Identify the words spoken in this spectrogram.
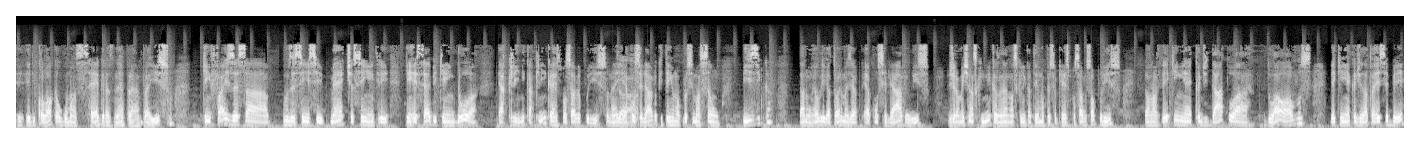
ele coloca algumas regras, né, para isso. Quem faz essa, vamos dizer assim, esse match assim entre quem recebe e quem doa é a clínica. A clínica é responsável por isso, né? E é Tá. aconselhável que tenha uma aproximação física, tá? Não é obrigatório, mas é, é aconselhável isso. Geralmente nas clínicas, né? Nossa clínica tem uma pessoa que é responsável só por isso. Então ela vê quem é candidato a doar óvulos, vê quem é candidato a receber,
